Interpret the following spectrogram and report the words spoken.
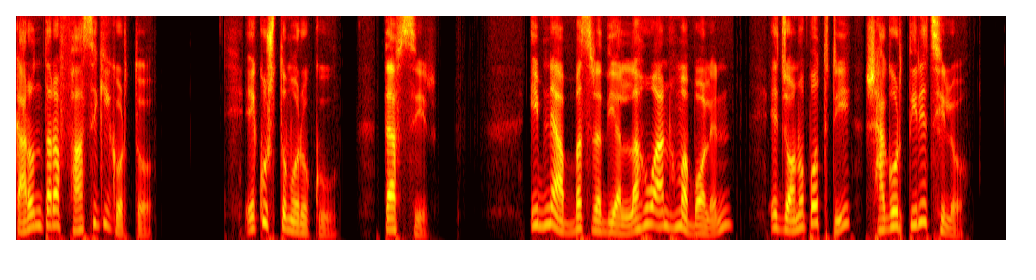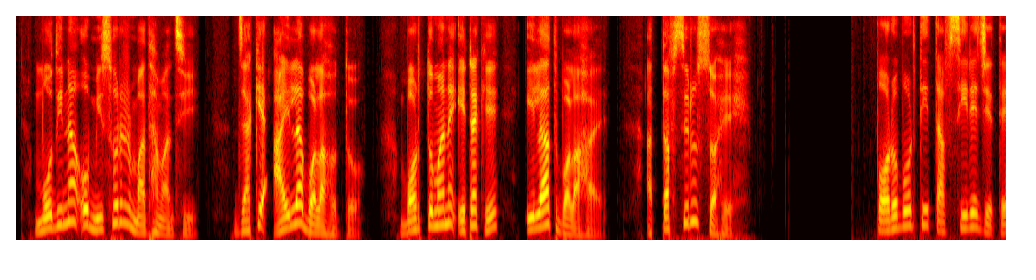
কারণ তারা ফাঁসিকি করত। একুশতম রুকু, তাফসির। ইবনে আব্বাস রাদিয়াল্লাহু আনহুমা বলেন, এ জনপদটি সাগর তীরে ছিল। মদিনা ও মিশরের মাঝামাঝি যাকে আইলা বলা হতো। বর্তমানে এটাকে ইলাত বলা হয়। আর তাফসিরুস সহেহ। পরবর্তী তাফসিরে যেতে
